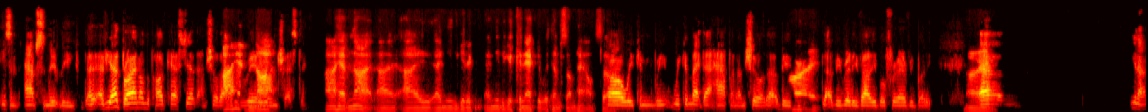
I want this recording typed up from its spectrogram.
he's an absolutely. Have you had Brian on the podcast yet? I'm sure that would be really not. interesting. I have not. I, I I need to get a, I need to get connected with him somehow. So oh, we can we, we can make that happen. I'm sure that would be that would be really valuable for everybody. Um, you know,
